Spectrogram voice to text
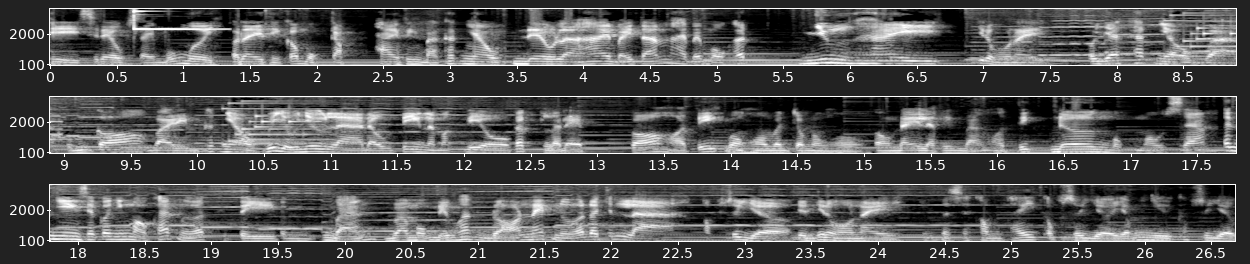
thì sẽ đeo size 40 ở đây thì có một cặp, hai phiên bản khác nhau. Đều là 278 271 hết. Nhưng hai chiếc đồng hồ này có giá khác nhau và cũng có vài điểm khác nhau. Ví dụ như là đầu tiên là mặt điều rất là đẹp có họa tiết bông hoa bên trong đồng hồ. Còn đây là phiên bản họa tiết đơn, một màu xám. Tất nhiên sẽ có những màu khác nữa thì tùy từng phiên bản. Và một điểm khác rõ nét nữa đó chính là cọc số giờ. Trên chiếc đồng hồ này ta sẽ không thấy cọc số giờ giống như cọc số giờ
